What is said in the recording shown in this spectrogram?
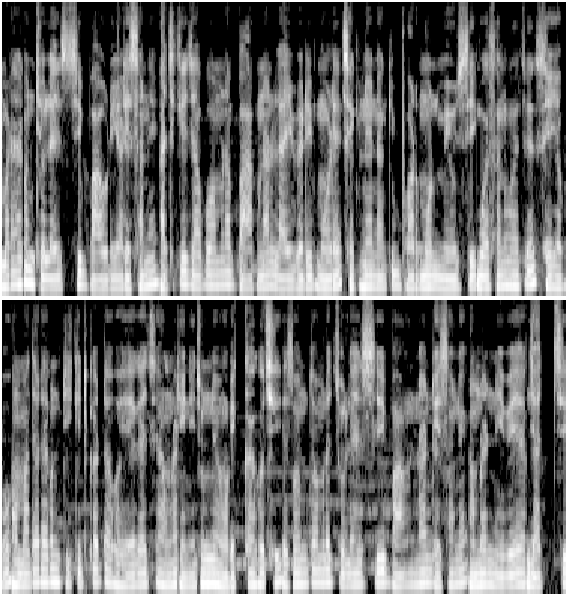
আমরা এখন চলে এসেছি বাউরিয়া স্টেশনে। আজকে যাব আমরা বাগনার লাইব্রেরি মোড়ে। সেখানে নাকি বর্মন মিউজিক বসানো আছে সে যাব। আমাদের এখন টিকিট কাটা হয়ে গেছে, আমরা ট্রেনের জন্য অপেক্ষা করছি। পর্যন্ত আমরা চলে এসেছি বাগনান স্টেশনে। আমরা নেমে যাচ্ছি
